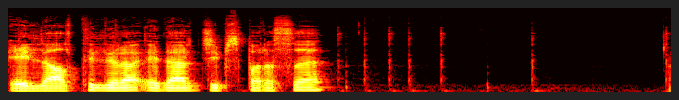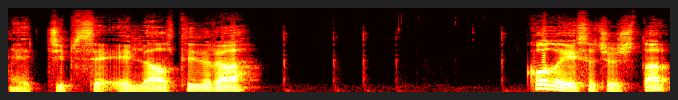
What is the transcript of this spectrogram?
56 lira eder cips parası. Evet cipse 56 lira. Kola ise çocuklar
